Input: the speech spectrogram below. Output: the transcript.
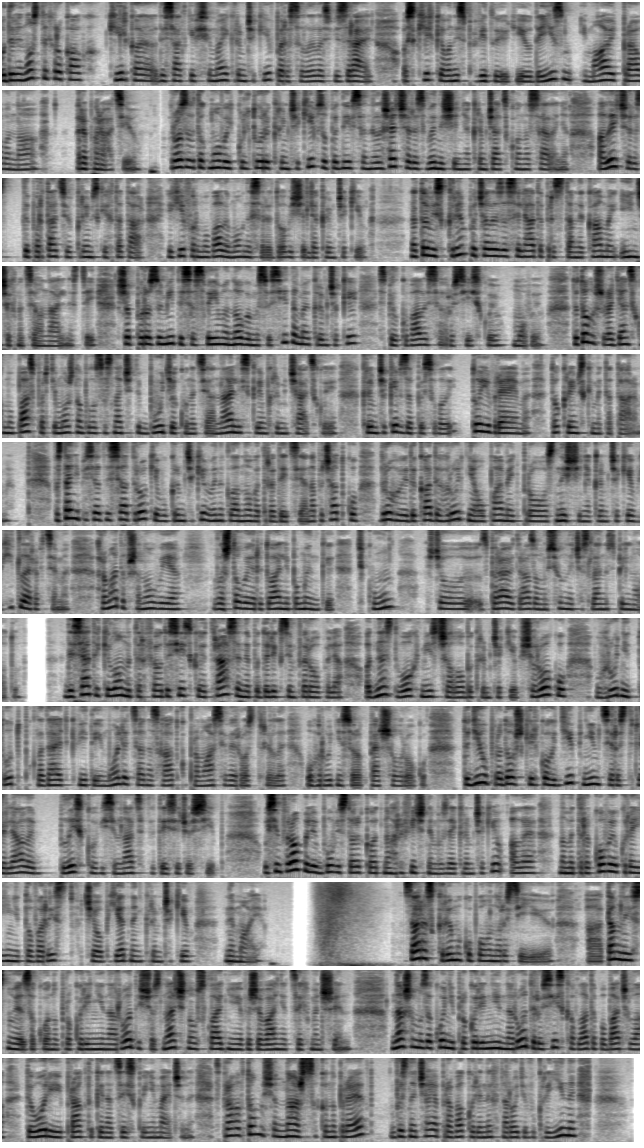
У 90-х роках кілька десятків сімей кримчаків переселились в Ізраїль, оскільки вони сповідують іудаїзм і мають право на репарацію. Розвиток мови й культури кримчаків зупинився не лише через винищення кримчацького населення, але й через депортацію кримських татар, які формували мовне середовище для кримчаків. Натомість Крим почали заселяти представниками інших національностей. Щоб порозумітися своїми новими сусідами, кримчаки спілкувалися російською мовою. До того ж, в радянському паспорті можна було зазначити будь-яку національність, крім кримчацької. Кримчаків записували то євреями, то кримськими татарами. В останні 50 років у кримчаків виникла нова традиція. На початку другої декади грудня, у пам'ять про знищення кримчаків гітлерівцями, громада вшановує, влаштовує ритуальні поминки тькун, що збирають разом усю нечисленну спільноту. Десятий кілометр феодосійської траси неподалік Сімферополя одне з двох міст жалоби кримчаків. Щороку в грудні тут покладають квіти і моляться на згадку про масові розстріли у грудні 41-го року. Тоді упродовж кількох діб німці розстріляли близько 18 тисяч осіб. У Сімферополі був історико-етнографічний музей кримчаків, але на материковій Україні товариств чи об'єднань кримчаків немає. Зараз Крим окуповано Росією, а там не існує закону про корінні народи, що значно ускладнює виживання цих меншин. В нашому законі про корінні народи російська влада побачила теорії і практики нацистської Німеччини. Справа в тому, що наш законопроект визначає права корінних народів України.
